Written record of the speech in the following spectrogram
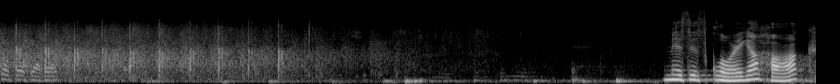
We'll go get it. Mrs. Gloria Hawk.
